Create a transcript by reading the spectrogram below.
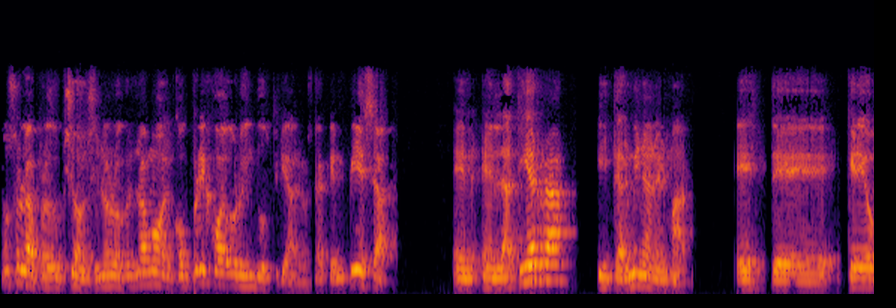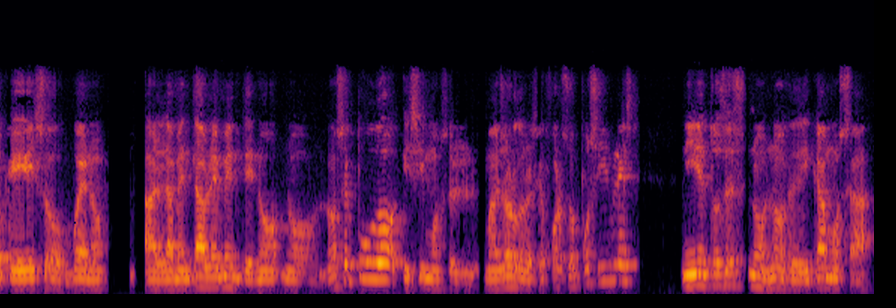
no solo la producción, sino lo que yo llamo el complejo agroindustrial, o sea, que empieza en, en la tierra y termina en el mar. Este, creo que eso, bueno, lamentablemente no, no, no se pudo, hicimos el mayor de los esfuerzos posibles y entonces no, nos dedicamos a,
